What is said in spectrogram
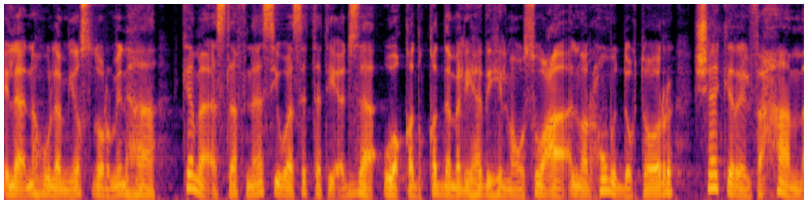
إلا أنه لم يصدر منها كما أسلفنا سوى ستة أجزاء. وقد قدم لهذه الموسوعة المرحوم الدكتور شاكر الفحام.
